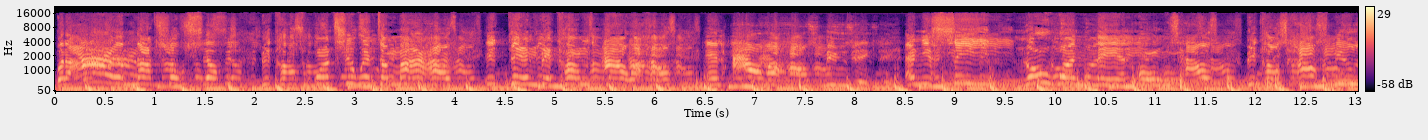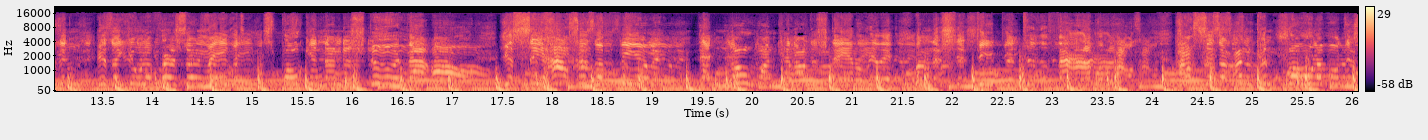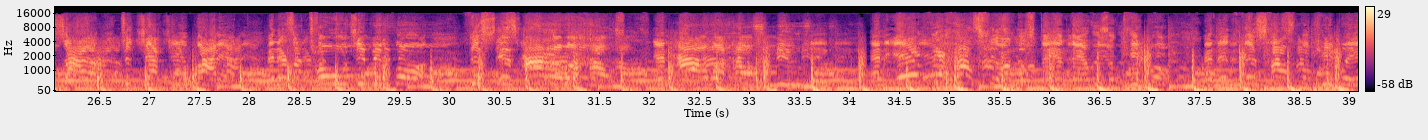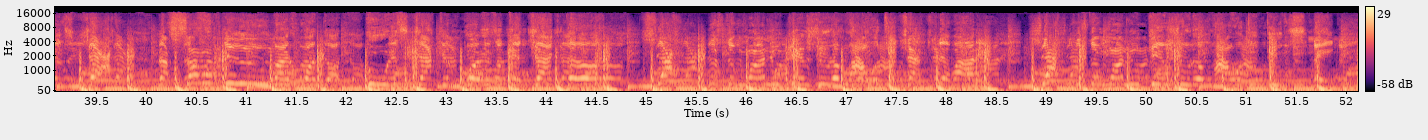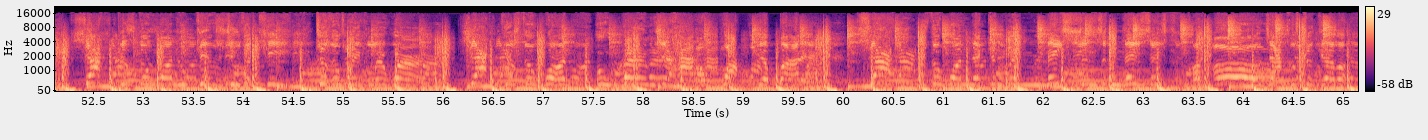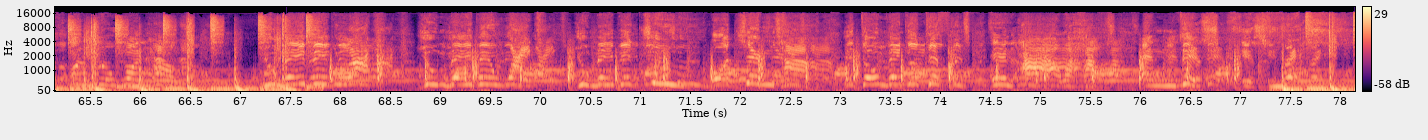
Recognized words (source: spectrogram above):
But I am not so selfish because once you enter my house, it then becomes our house and our house music. And you see, no one man owns house because house music is a universal language spoken, understood by all. You see, house is a feeling that no one can understand really unless you're deep into the vibe of house. House is an uncontrollable. Jew or Gentile, it don't make a difference in our house. And this is rest.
